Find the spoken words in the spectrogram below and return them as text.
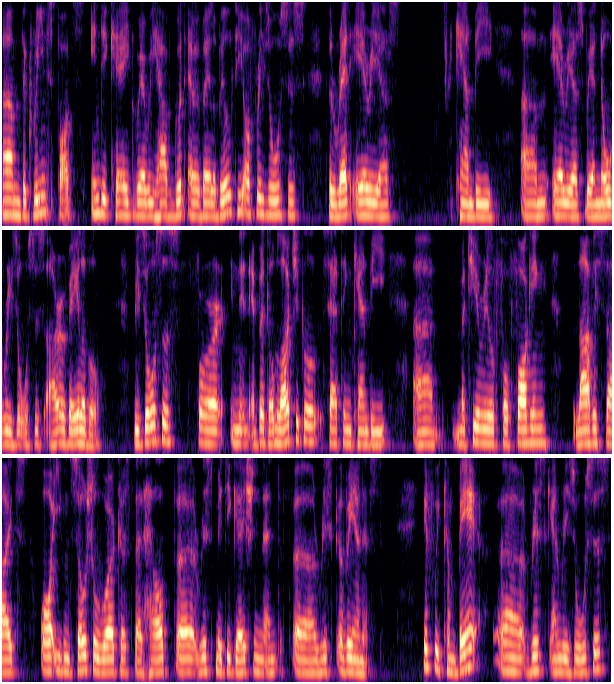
um, the green spots indicate where we have good availability of resources. The red areas can be um, areas where no resources are available. Resources for in an epidemiological setting can be um, material for fogging, larvicides, or even social workers that help uh, risk mitigation and uh, risk awareness. If we compare uh, risk and resources,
